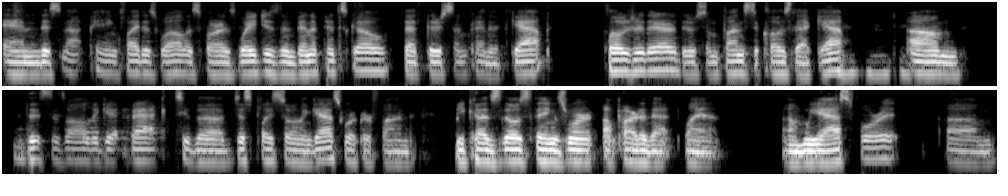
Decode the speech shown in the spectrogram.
and it's not paying quite as well as far as wages and benefits go that there's some kind of gap closure there. There's some funds to close that gap. Um, this is all to get back to the displaced oil and gas worker fund because those things weren't a part of that plan. Um, we asked for it. Um,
